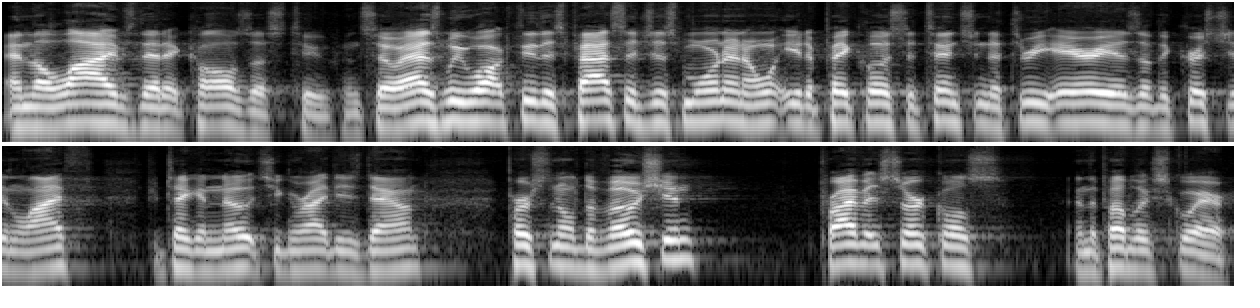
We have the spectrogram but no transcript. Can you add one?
and the lives that it calls us to. And so, as we walk through this passage this morning, I want you to pay close attention to three areas of the Christian life. If you're taking notes, you can write these down personal devotion, private circles, and the public square.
